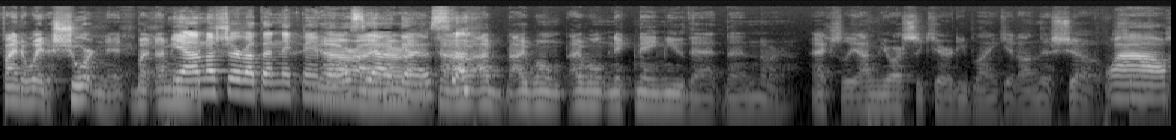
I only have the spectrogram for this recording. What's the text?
find a way to shorten it. But I mean, Yeah, I'm not sure about that nickname, but we'll see right, how it all right. goes. So I, I won't I won't nickname you that then, or actually, I'm your security blanket on this show. so- wow.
